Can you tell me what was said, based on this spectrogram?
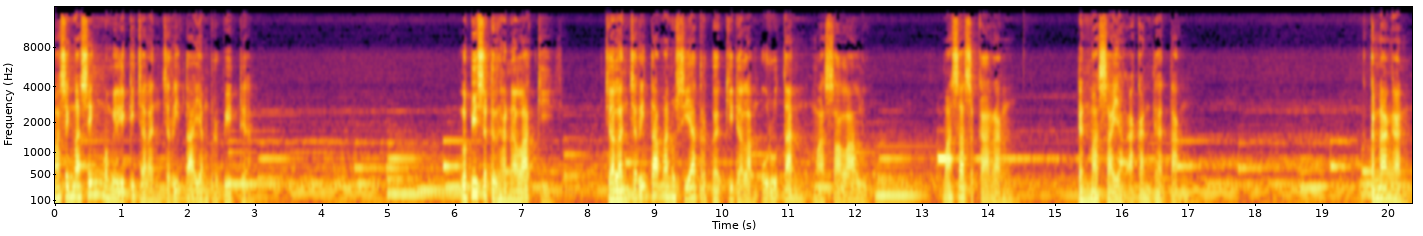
Masing-masing memiliki jalan cerita yang berbeda lebih sederhana lagi, jalan cerita manusia terbagi dalam urutan masa lalu, masa sekarang, dan masa yang akan datang. Kenangan,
